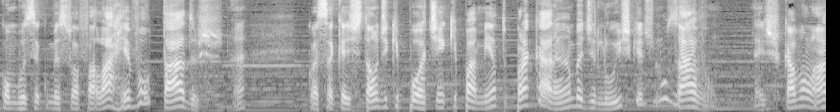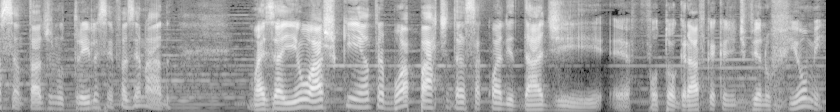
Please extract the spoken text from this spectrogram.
como você começou a falar, revoltados, né? Com essa questão de que, pô, tinha equipamento pra caramba de luz que eles não usavam. Né? Eles ficavam lá sentados no trailer sem fazer nada. Mas aí eu acho que entra boa parte dessa qualidade é, fotográfica que a gente vê no filme,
